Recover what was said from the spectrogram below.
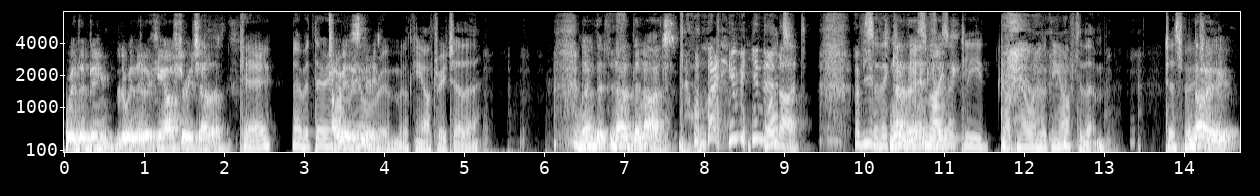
where they're being where they're looking after each other. okay. No, but they're in Obviously. a real room looking after each other. No, th- no, they're not. what do you mean they're What? not? Have you? So the No, they're has in, like- physically got no one looking after them. Just virtually. No,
